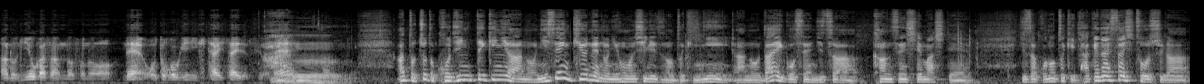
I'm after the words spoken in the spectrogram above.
あの新岡さんのその、ね、男気に期待したいですよね。はい、あとちょっと個人的にはあの2009年の日本シリーズの時にあの第5戦実は観戦してまして実はこの時武田久志投手が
